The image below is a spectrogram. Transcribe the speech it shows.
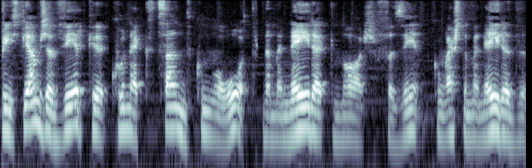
principiamos a ver que conectando com ao outro, da maneira que nós fazemos, com esta maneira de,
